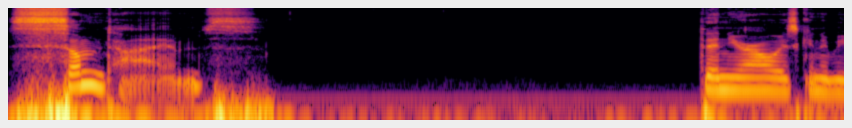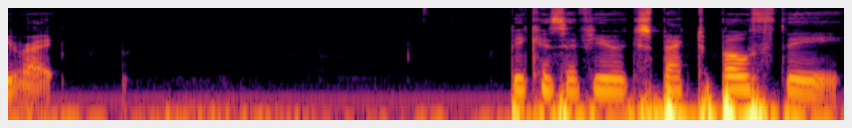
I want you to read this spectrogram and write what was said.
sometimes, then you're always going to be right. Because if you expect both the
